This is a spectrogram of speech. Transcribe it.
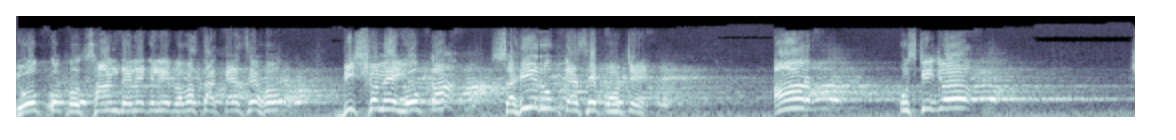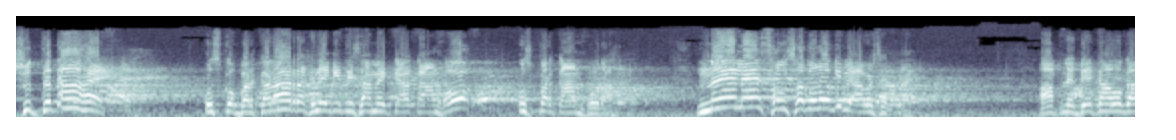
योग को प्रोत्साहन देने के लिए व्यवस्था कैसे हो, विश्व में योग का सही रूप कैसे पहुँचे? और उसकी जो शुद्धता है, उसको बरकरार रखने की दिशा में क्या काम हो, उस पर काम हो रहा है। नए नए संशोधनों की भी आवश्यकता है। आपने देखा होगा,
